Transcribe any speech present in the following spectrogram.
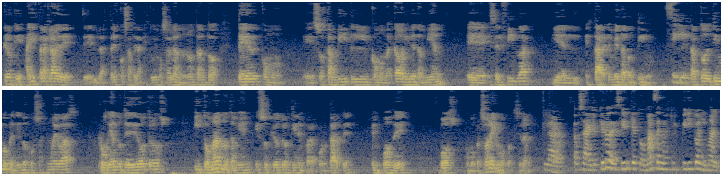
creo que ahí está la clave de, de las tres cosas de las que estuvimos hablando, ¿no? Tanto TED como eh, Sos tan Beatle, como Mercado Libre también, eh, es el feedback y el estar en beta continuo. El Sí. Estar todo el tiempo aprendiendo cosas nuevas, rodeándote de otros y tomando también eso que otros tienen para aportarte en pos de vos como persona y como profesional. Claro, o sea, yo quiero decir que Tomás es nuestro espíritu animal.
